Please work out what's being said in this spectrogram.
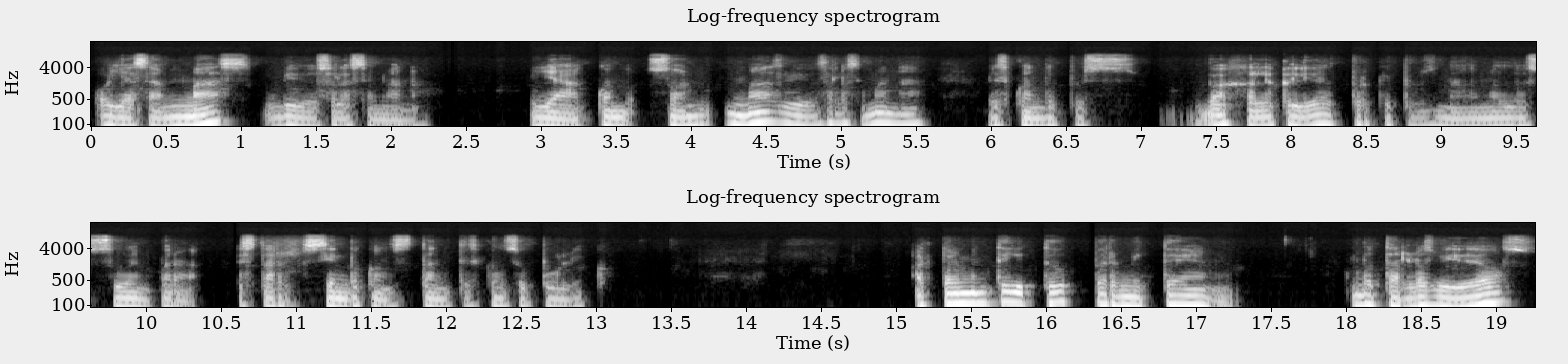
o ya sea más videos a la semana. Ya cuando son más videos a la semana es cuando pues baja la calidad porque pues nada más los suben para estar siendo constantes con su público. Actualmente YouTube permite votar los videos,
